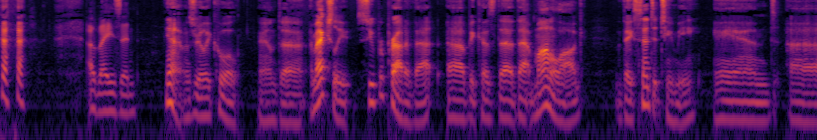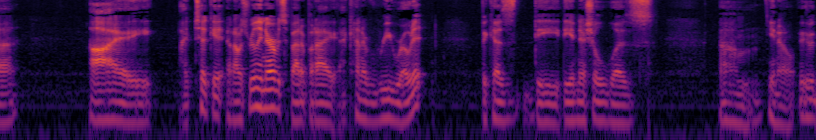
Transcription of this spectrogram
Amazing. Yeah, it was really cool, and uh, I'm actually super proud of that uh, because that that monologue they sent it to me, and uh, I I took it, and I was really nervous about it, but I, I kind of rewrote it because the the initial was. Um, you know, it,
